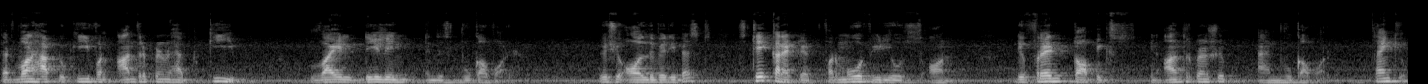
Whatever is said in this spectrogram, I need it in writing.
that one have to keep, one entrepreneur have to keep while dealing in this VUCA world. Wish you all the very best. Stay connected for more videos on different topics in entrepreneurship and VUCA world. Thank you.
